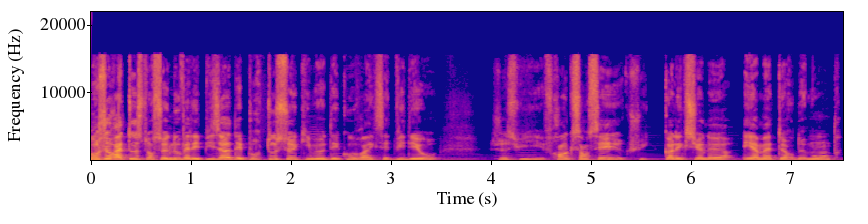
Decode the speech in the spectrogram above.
Bonjour à tous pour ce nouvel épisode et pour tous ceux qui me découvrent avec cette vidéo. Je suis Franck Sensé, je suis collectionneur et amateur de montres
